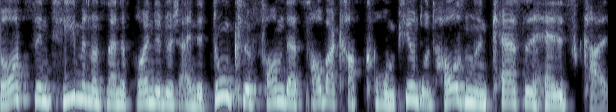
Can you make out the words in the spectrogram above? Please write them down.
Dort sind Heeman und seine Freunde durch eine dunkle Form der Zauberkraft korrumpierend und hausen in Castle Hellskull,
